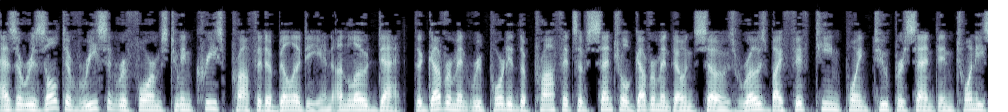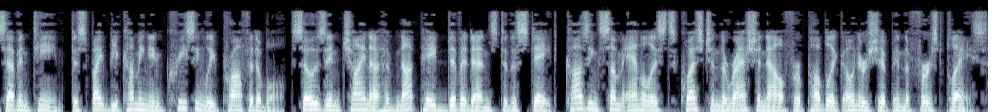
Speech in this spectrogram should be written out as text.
As a result of recent reforms to increase profitability and unload debt, the government reported the profits of central government-owned SOEs rose by 15.2% in 2017. Despite becoming increasingly profitable, SOEs in China have not paid dividends to the state, causing some analysts question the rationale for public ownership in the first place.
